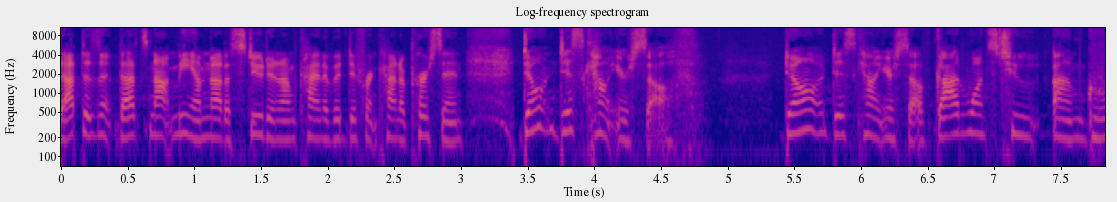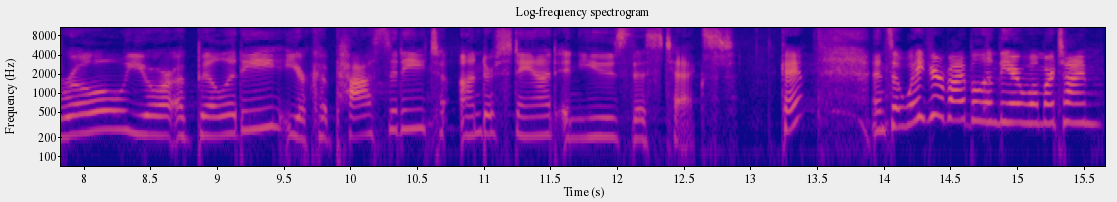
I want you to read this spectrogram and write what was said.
that doesn't that's not me. I'm not a student. I'm kind of a different kind of person. Don't discount yourself. Don't discount yourself. God wants to um, grow your ability, your capacity to understand and use this text. Okay? And so wave your Bible in the air one more time.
